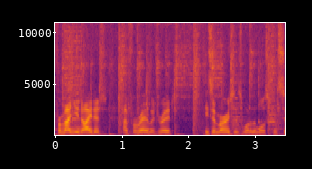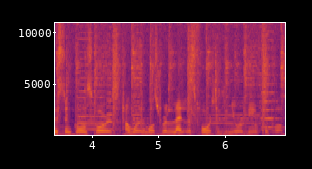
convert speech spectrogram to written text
For Man United and for Real Madrid, he's emerged as one of the most consistent goal scorers and one of the most relentless forces in European football.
